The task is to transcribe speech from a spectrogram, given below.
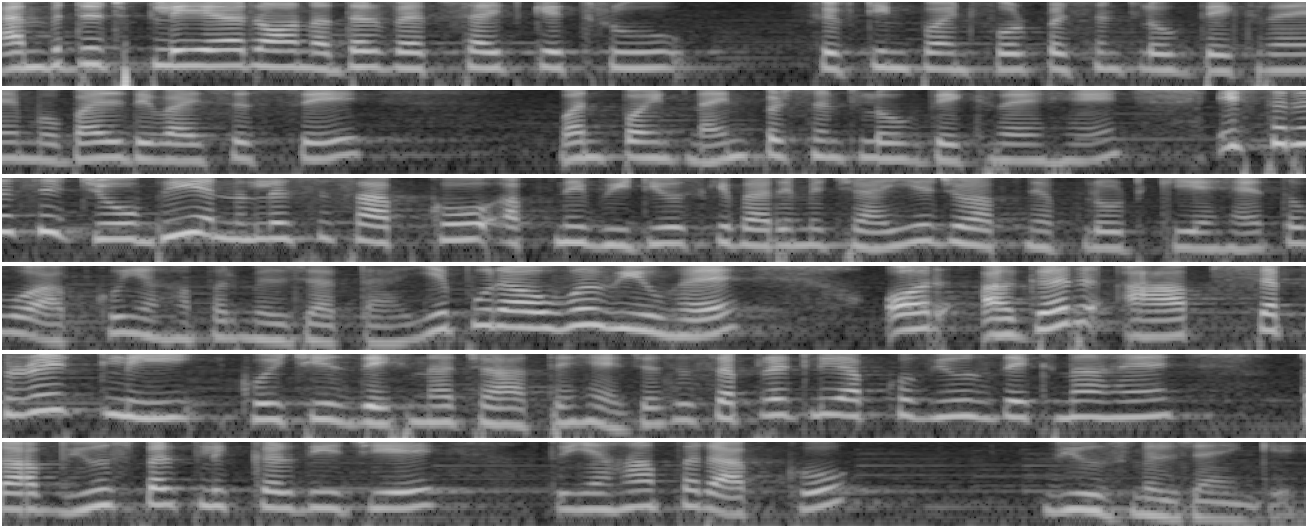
Embedded player on other website के थ्रू 15.4 परसेंट लोग देख रहे हैं मोबाइल डिवाइसेस से 1.9 परसेंट लोग देख रहे हैं। इस तरह से जो भी एनालिसिस आपको अपने वीडियोस के बारे में चाहिए, जो आपने अपलोड किए हैं तो वो आपको यहाँ पर मिल जाता है। ये पूरा ओवरव्यू है और अगर आप सेपरेटली कोई चीज़ देखना चाहते हैं, जैसे सेपरेटली आपको व्यूज़ देखना है तो आप व्यूज़ पर क्लिक कर दीजिए तो यहाँ पर आपको व्यूज़ मिल जाएँगे।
